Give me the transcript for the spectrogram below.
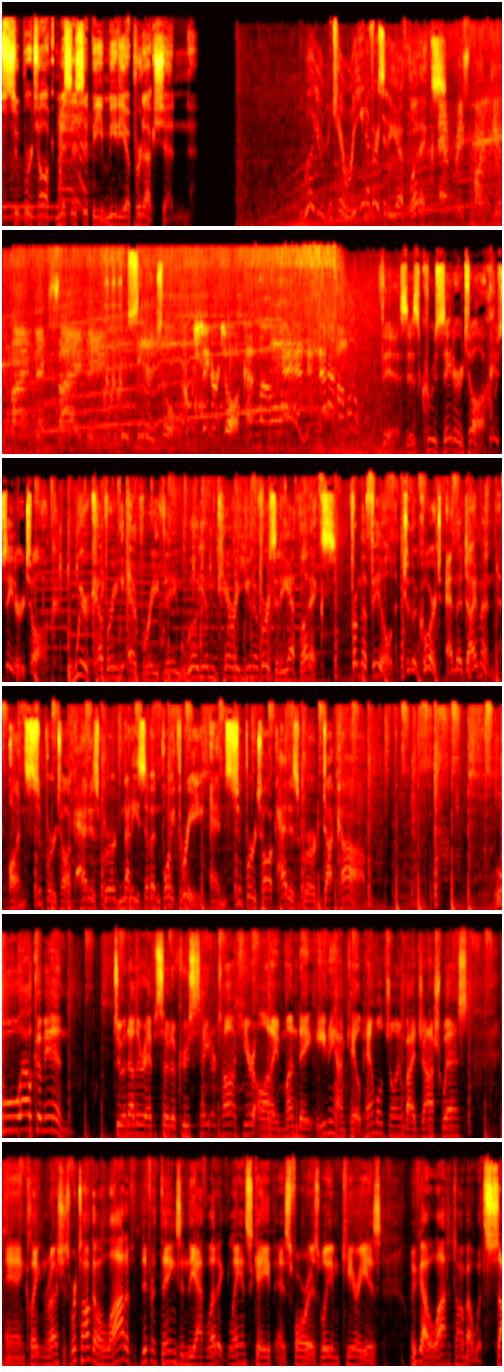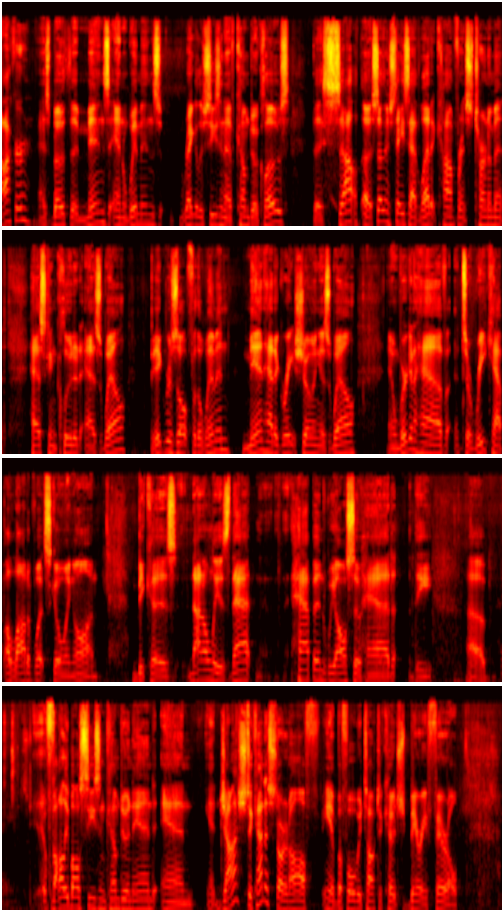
a SuperTalk Mississippi media production. William Carey University Athletics. Every sport you find exciting. Crusader Talk. Crusader Talk. And now, This is Crusader Talk. Crusader Talk. We're covering everything William Carey University athletics, from the field to the court and the diamond, on SuperTalk Hattiesburg 97.3 and SuperTalkHattiesburg.com. Welcome in to another episode of Crusader Talk here on a Monday evening. I'm Caleb Hamill, joined by Josh West and Clayton Rush. As we're talking a lot of different things in the athletic landscape as far as William Carey is. We've got a lot to talk about with soccer, as both the men's and women's regular season have come to a close. The South, uh, Southern States Athletic Conference tournament has concluded as well. Big result for the women. Men had a great showing as well and we're going to have to recap a lot of what's going on because not only has that happened, we also had the uh, volleyball season come to an end. And Josh, to kind of start it off, you know, before we talk to Coach Barry Farrell,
